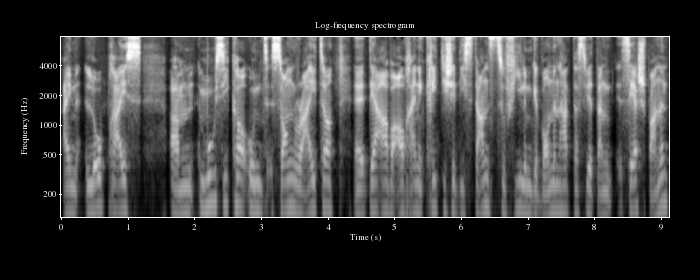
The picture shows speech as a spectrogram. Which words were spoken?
ein Lobpreis ähm, Musiker und Songwriter, äh, der aber auch eine kritische Distanz zu vielem gewonnen hat. Das wird dann sehr spannend.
